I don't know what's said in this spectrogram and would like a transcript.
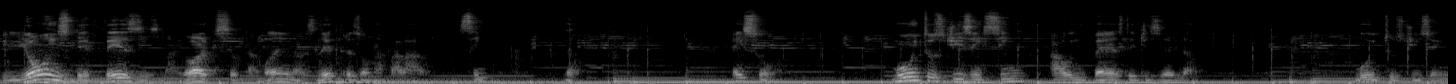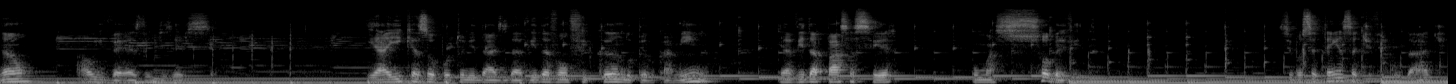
bilhões de vezes maior que seu tamanho nas letras ou na palavra. Sim, não. Em suma, muitos dizem sim ao invés de dizer não. Muitos dizem não ao invés de dizer sim. E é aí que as oportunidades da vida vão ficando pelo caminho e a vida passa a ser uma sobrevida. Se você tem essa dificuldade,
